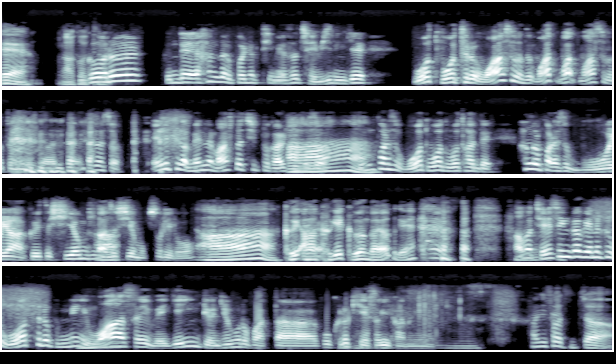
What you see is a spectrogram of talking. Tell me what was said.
예. 아, 그거 그거를 근데 한글 번역팀에서 재미있는 게 wort를 왓으로 왓왓 왓으로 듣는 거예요. 그래서 엘리트가 맨날 마스터 치프 가르쳐 줘서 아. 녹음판에서 워트 워트 워트 하는데 한글판에서 뭐야? 그게 또 시영준 아. 아. 저씨의 목소리로. 아, 그, 아, 네. 그게 그건가요, 그게? 네. 아마 제 생각에는 그 워트를 분명히 음. 와서의 외계인 변형으로 봤다고 그렇게 해석이 가능해요. 음, 하기사 진짜,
